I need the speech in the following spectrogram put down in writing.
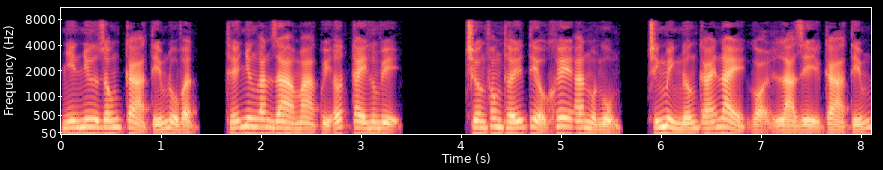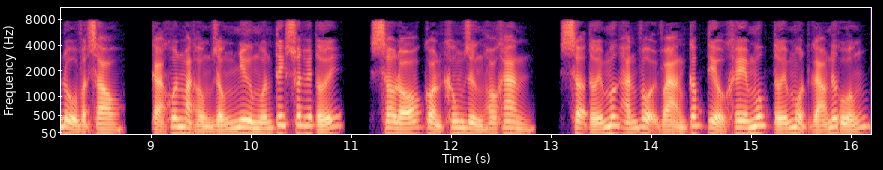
Nhìn như giống cả tím đồ vật, thế nhưng ăn ra mà quỷ ớt cay hương vị. Trường Phong thấy Tiểu Khê ăn một ngụm, chính mình nướng cái này gọi là gì cả tím đồ vật sau, cả khuôn mặt hồng giống như muốn tích xuất huyết tới, sau đó còn không dừng ho khan, sợ tới mức hắn vội vàng cấp Tiểu Khê múc tới một gáo nước uống.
